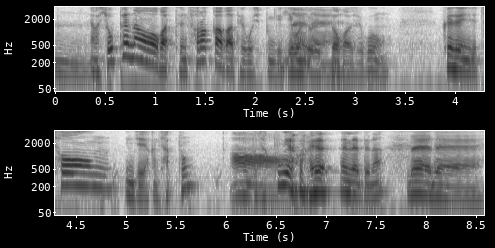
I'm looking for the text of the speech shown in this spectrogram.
음. 약간 쇼펜하우어 같은 철학가가 되고 싶은 게 기본적으로 네네. 있어가지고 그래서 이제 처음 이제 약간 작품 아. 뭐 작품이라고 해야 되나 네, 네.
